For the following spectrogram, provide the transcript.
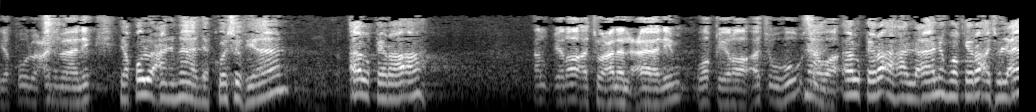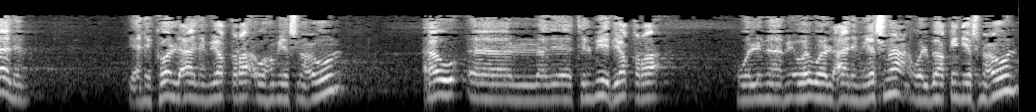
يقول عن مالك. يقول عن مالك وسفيان القراءة القراءة على العالم وقراءته نعم سواء. القراءة على العالم وقراءة العالم. يعني كون العالم يقرأ وهم يسمعون أو آه، التلميذ يقرأ والإمام والعالم يسمع والباقين يسمعون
